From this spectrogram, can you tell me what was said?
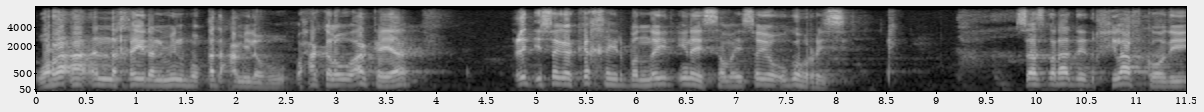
wa ra'aa anna khayran minhu qad camilahu waxaa kaloo uu arkayaa cid isaga ka khayr badnayd inay samaysay oo uga horraysay sidaas daraaddeed khilaafkoodii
